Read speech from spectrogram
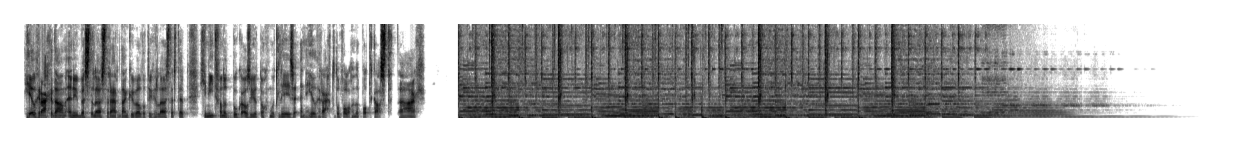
Heel graag gedaan. En u, beste luisteraar, dank u wel dat u geluisterd hebt. Geniet van het boek als u het nog moet lezen. En heel graag tot de volgende podcast. Dag.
